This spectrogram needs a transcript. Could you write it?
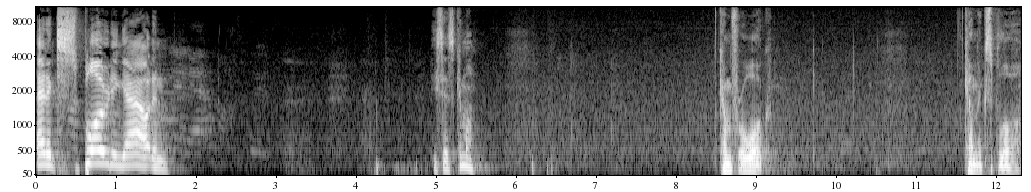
and exploding out. And he says, Come on. Come for a walk. Come explore.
